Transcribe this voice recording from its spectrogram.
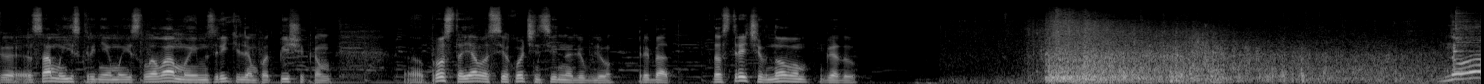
Э, самые искренние мои слова моим зрителям, подписчикам. Э, просто я вас всех очень сильно люблю. Ребят, до встречи в новом году. No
